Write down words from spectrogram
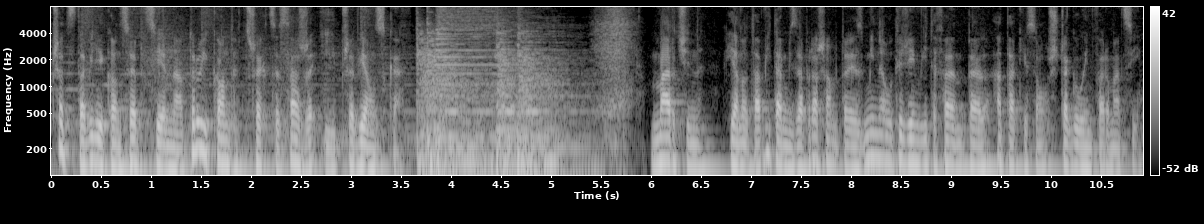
Przedstawili koncepcję na trójkąt trzech cesarzy i przewiązkę. Marcin Janota, witam i zapraszam. To jest Minął Tydzień a takie są szczegóły informacji.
